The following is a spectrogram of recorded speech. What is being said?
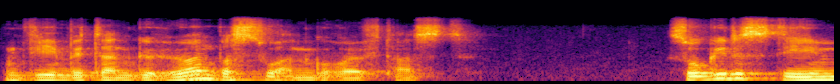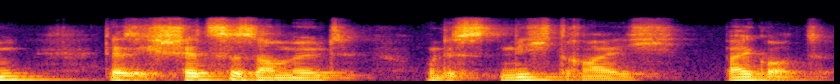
und wem wird dann gehören, was du angehäuft hast? So geht es dem, der sich Schätze sammelt und ist nicht reich bei Gott.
